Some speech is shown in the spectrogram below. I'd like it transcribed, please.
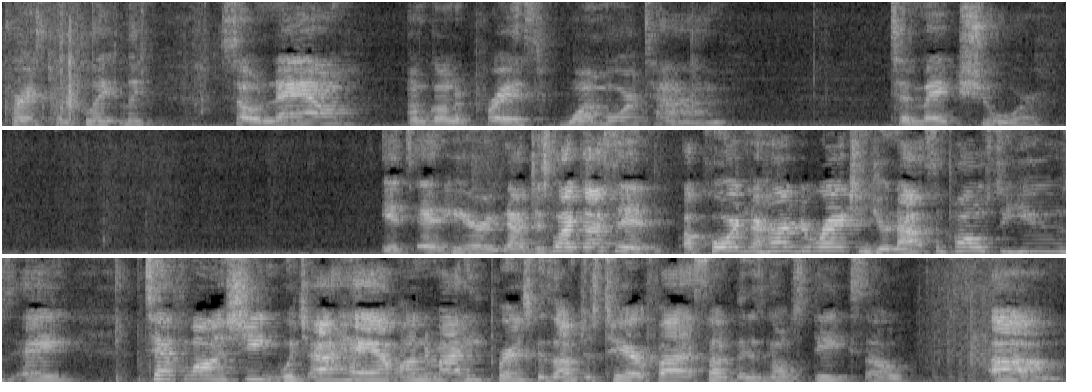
pressed completely. So now I'm going to press one more time to make sure it's adhering. Now, just like I said, according to her directions, you're not supposed to use a Teflon sheet, which I have under my heat press because I'm just terrified something is going to stick. So, um,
